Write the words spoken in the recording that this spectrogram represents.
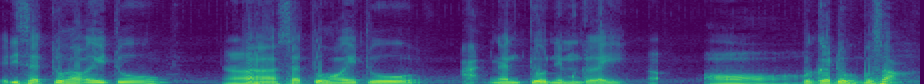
Jadi satu hari tu, Ha. ah, satu hari tu Ad dengan Tun ni mengkelai. Oh. Bergaduh besar.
